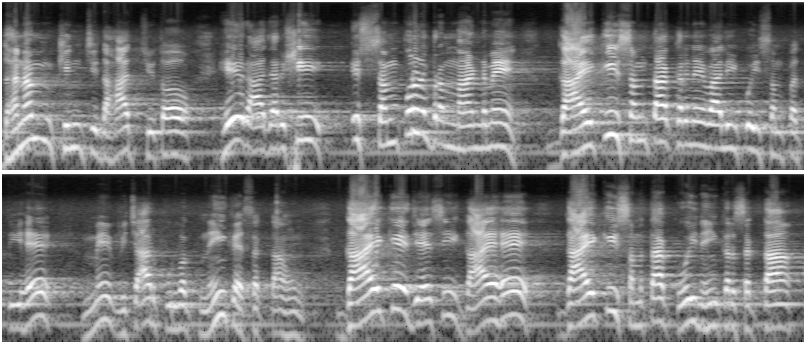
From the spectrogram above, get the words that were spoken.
धनम किंचिदाच्युत। हे राजर्षि, इस संपूर्ण ब्रह्मांड में गाय की समता करने वाली कोई संपत्ति है? मैं विचार पूर्वक नहीं कह सकता हूँ। गाय के जैसी गाय है, गाय की समता कोई नहीं कर सकता।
